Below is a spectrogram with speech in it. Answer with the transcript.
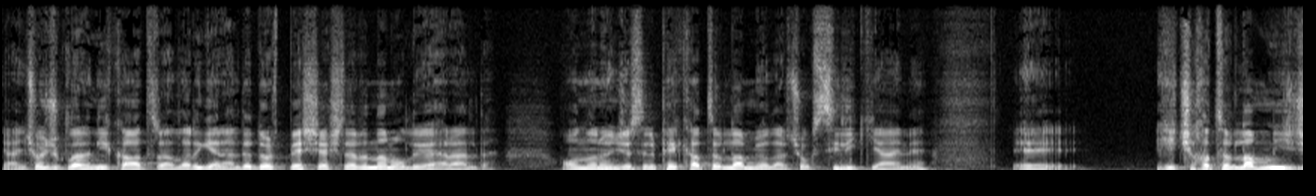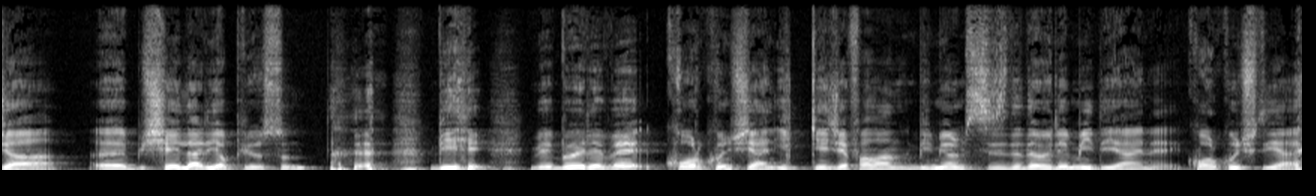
Yani çocukların ilk hatıraları genelde 4-5 yaşlarından oluyor herhalde. Ondan öncesini pek hatırlamıyorlar. Çok silik yani. E, hiç hatırlamayacağı e, bir şeyler yapıyorsun. bir ve böyle ve korkunç yani ilk gece falan bilmiyorum sizde de öyle miydi yani? Korkunçtu yani.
